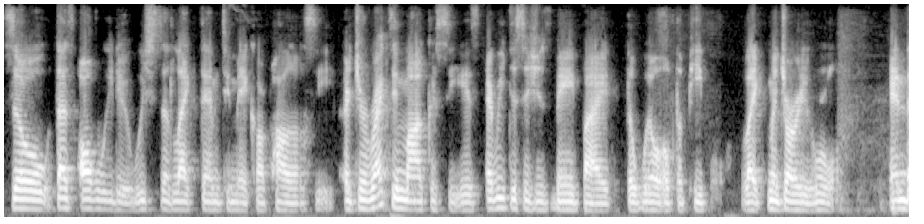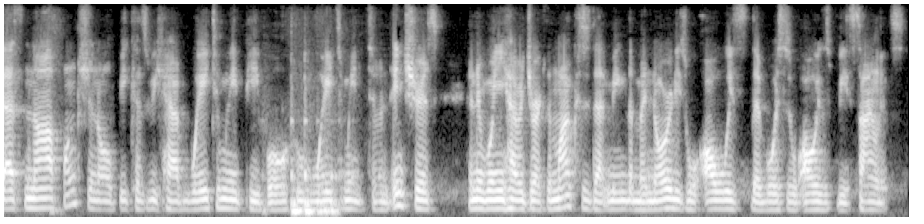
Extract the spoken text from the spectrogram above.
So that's all we do. We just elect them to make our policy. A direct democracy is every decision is made by the will of the people, like majority rule. And that's not functional because we have way too many people who way too many different interests. And then when you have a direct democracy, that means the minorities will always, their voices will always be silenced.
